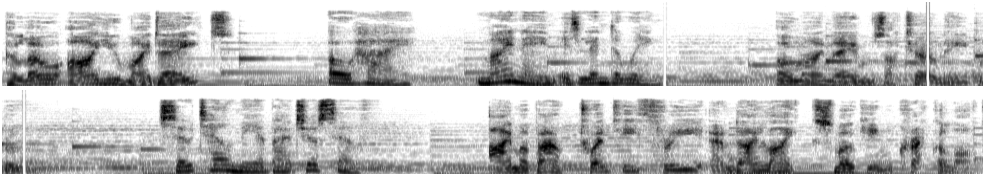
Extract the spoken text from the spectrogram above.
Hello, are you my date? Oh hi. My name is Linda Wing. Oh, my name's Tony Brew. So tell me about yourself. I'm about 23 and I like smoking crack a lot.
